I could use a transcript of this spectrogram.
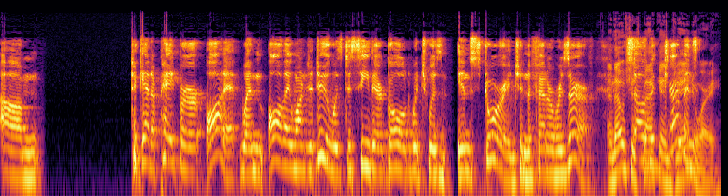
um, to get a paper audit when all they wanted to do was to see their gold, which was in storage in the Federal Reserve. And that was just so back in Germans, January.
